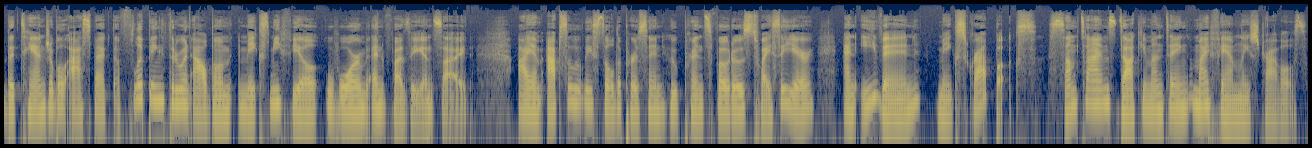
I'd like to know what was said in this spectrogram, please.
The tangible aspect of flipping through an album makes me feel warm and fuzzy inside. I am absolutely still the person who prints photos twice a year and even makes scrapbooks, sometimes documenting my family's travels.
